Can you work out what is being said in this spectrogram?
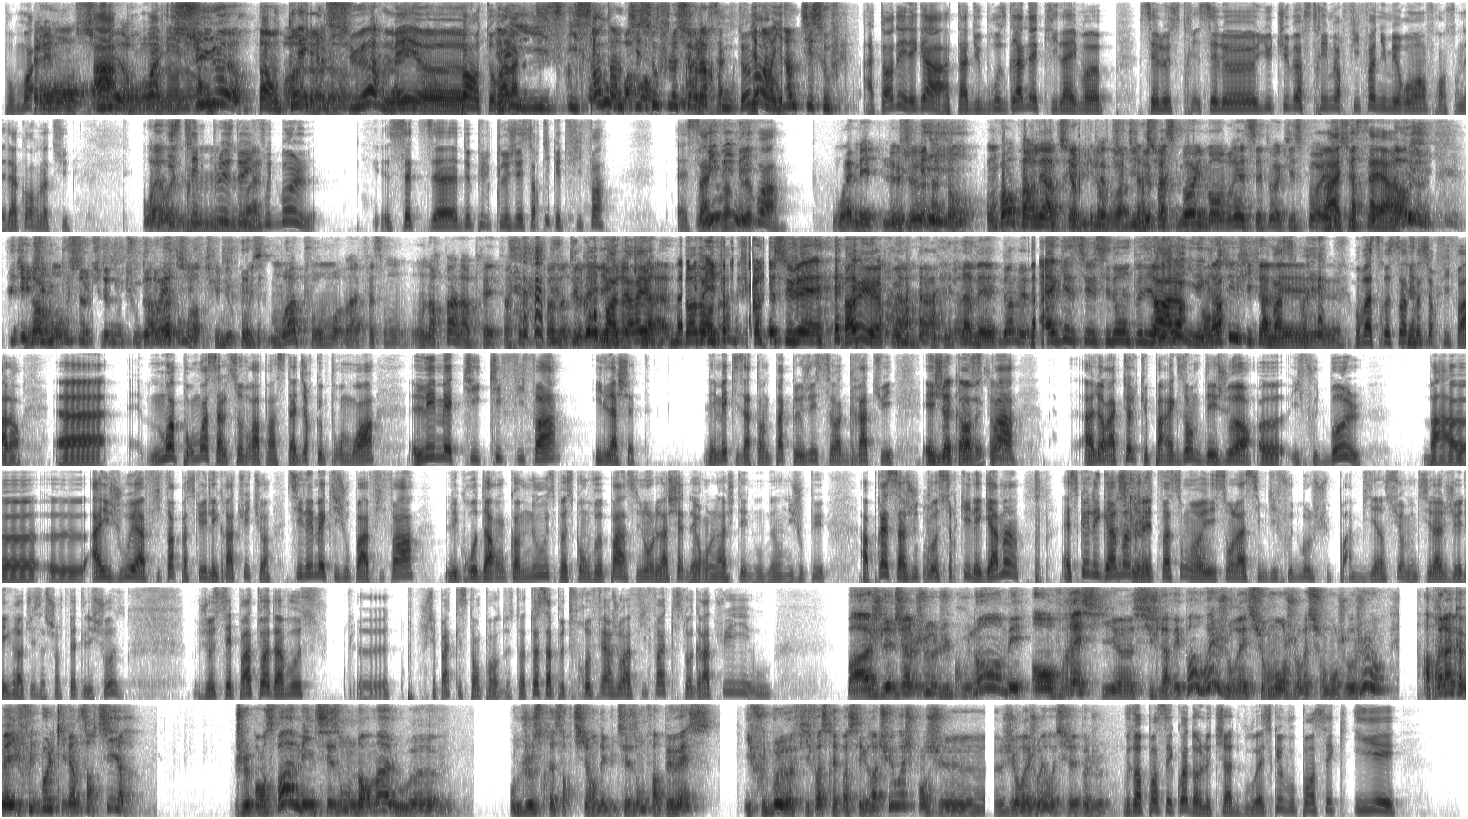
Pour moi, Carrément, Oh. Ah, sueur. pour moi, Oh là il là. sueur Pas en Oh totale là là. sueur, mais euh, pas en voilà. ils, ils sentent un petit souffle sur Ah, leur cou. Il y, a, exactement. il y a un petit souffle. Attendez, les gars, t'as du Bruce Granek qui live. euh, c'est le, c'est le YouTuber streamer FIFA numéro 1 en France. On est d'accord là-dessus. Ouais, ouais. Il stream plus de ouais. e-football cette- euh, depuis que le jeu est sorti que de FIFA. Et ça, Oui, ils oui, doivent mais- le voir. Ouais, mais le Oui, jeu. mais- Attends, on va en parler après. Victor. Tu dis bien de sûr pas spoil, mais en vrai, c'est toi qui spoil. Ouais, je sais. hein. Ah Tu, tu, Non, tu nous on- pousses, tu, donnes, tu nous Ah donnes ouais, le bâton, tu, là. tu nous pousses. moi, pour moi, ouais, de toute façon, on en reparle après. De toute façon, FIFA 22, Du coup, là, on il est gratuit. rien. Ah, bah, Non, non, il faut faire le sujet. bah oui, faut- non mais, Non, mais bah, que- sinon on peut dire Non, alors, il est va- gratuit FIFA, on va mais se- on va se recentrer sur FIFA alors. Euh, moi, pour moi, ça ne le sauvera pas. C'est-à-dire que pour moi, les mecs qui kiffent FIFA, ils l'achètent. Les mecs, ils attendent pas que le jeu soit gratuit. Et je D'accord pense pas à l'heure actuelle que, par exemple, des joueurs euh, e-football bah, euh, euh, aillent jouer à FIFA parce qu'il est gratuit, tu vois. Si les mecs, ils jouent pas à FIFA, les gros darons comme nous, c'est parce qu'on veut pas. Sinon, on l'achète. D'ailleurs, on l'a acheté, nous, mais on n'y joue plus. Après, ça joue quoi- Mm. sur qui Les gamins? Est-ce que les gamins, que de toute façon, ils sont la cible du football Je suis pas bien sûr, même si là, le jeu il est gratuit, ça change peut-être les choses. Je sais pas. Toi, Davos, euh, je sais pas, qu'est-ce que t'en penses de toi Toi, ça peut te refaire jouer à FIFA, qu'il soit gratuit ou... Bah, je l'ai déjà le jeu, du coup, non, mais en vrai, si, euh, si je l'avais pas, ouais, j'aurais sûrement, j'aurais sûrement joué au jeu. hein. Après, là, comme il y a eFootball qui vient de sortir, je pense pas, mais une saison normale où, euh, où le jeu serait sorti en début de saison, enfin PES, eFootball, euh, FIFA serait passé gratuit, ouais, je pense que j'y aurais joué, ouais, si j'avais pas le jeu. Vous en pensez quoi dans le chat, vous? Est-ce que vous pensez qu'IA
